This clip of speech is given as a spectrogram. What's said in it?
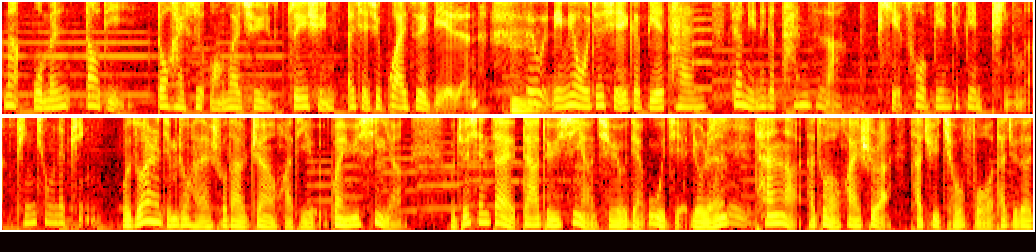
那我们到底？都还是往外去追寻，而且去怪罪别人，嗯所以我里面我就写一个别贪，叫你那个贪字啊，撇错边就变贫了，贫穷的贫。我昨晚上节目中还在说到这样的话题，关于信仰。我觉得现在大家对于信仰其实有点误解，有人贪了，他做了坏事了，他去求佛，他觉得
